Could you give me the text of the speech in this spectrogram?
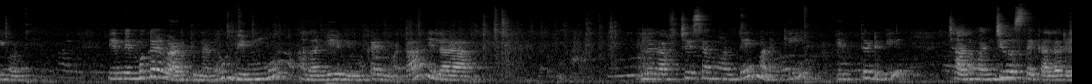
ఇవ్వండి నేను నిమ్మకాయ వాడుతున్నాను. విమ్ము అలాగే నిమ్మకాయ అనమాట ఇలా ఇలా రఫ్ చేసాము అంటే మనకి ఇత్తడివి చాలా మంచిగా వస్తాయి కలర్.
